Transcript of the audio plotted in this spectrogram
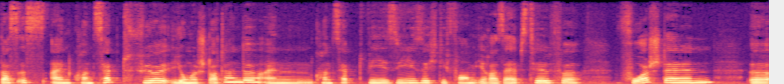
Das ist ein Konzept für junge Stotternde, ein Konzept, wie sie sich die Form ihrer Selbsthilfe vorstellen, äh,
